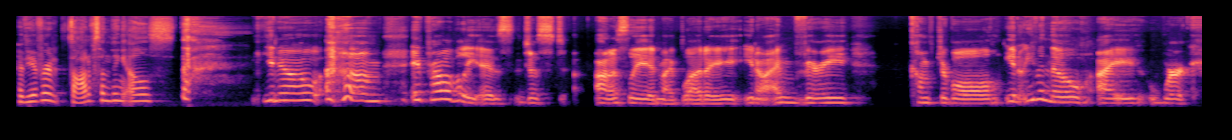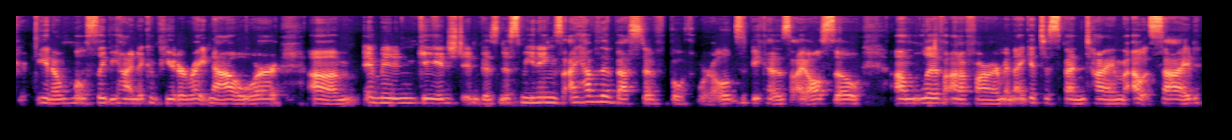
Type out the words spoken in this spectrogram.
Have you ever thought of something else? You know um, it probably is just honestly in my blood. I you know i'm very comfortable you know even though i work you know mostly behind a computer right now or um, am engaged in business meetings i have the best of both worlds because i also um, live on a farm and i get to spend time outside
